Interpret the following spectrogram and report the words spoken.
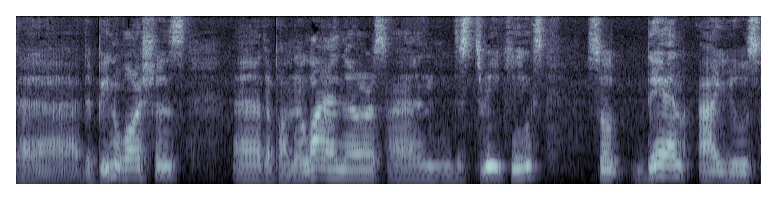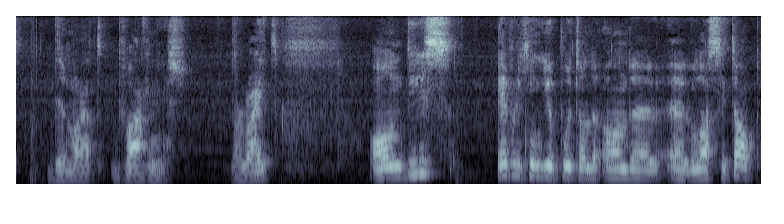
uh, the pin washes uh, the panel liners and the streakings. So then I use the matte varnish all right? On this everything you put on the on the uh, glossy top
